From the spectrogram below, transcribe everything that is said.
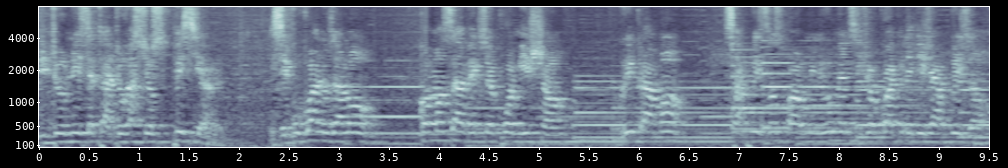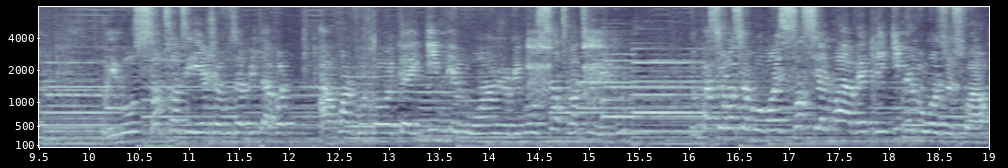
lui donner cette adoration spéciale. Et c'est pourquoi nous allons commencer avec ce premier chant, réclamant sa présence parmi nous, même si je crois qu'il est déjà présent. Numéro 131, je vous invite à, prendre votre recueil hymne louange, au numéro 131. Nous passerons ce moment essentiellement avec les ce soir.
